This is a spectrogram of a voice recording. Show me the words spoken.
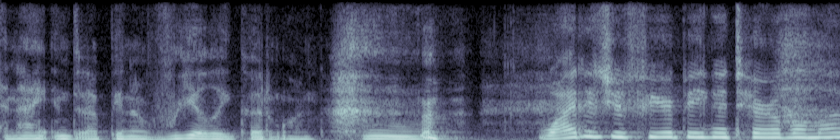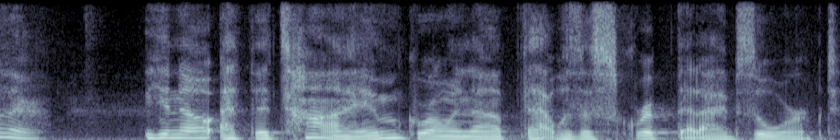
And I ended up being a really good one. Mm. Why did you fear being a terrible mother? You know, at the time, growing up, that was a script that I absorbed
